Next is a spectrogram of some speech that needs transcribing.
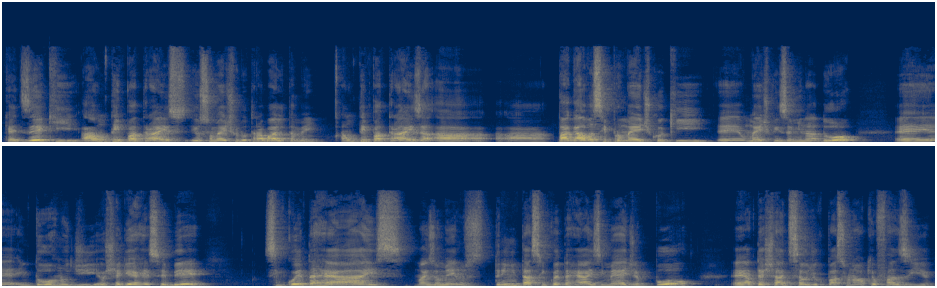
Quer dizer que há um tempo atrás, eu sou médico do trabalho também. Há um tempo atrás, a, a, a pagava-se para o médico aqui, é, um médico examinador, é, em torno de. Eu cheguei a receber 50 reais, mais ou menos, 30 a 50 reais em média, por é, atestado de saúde ocupacional que eu fazia.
